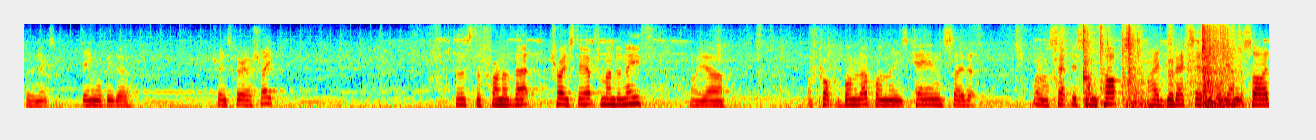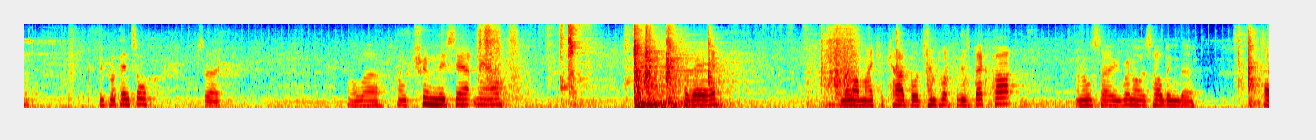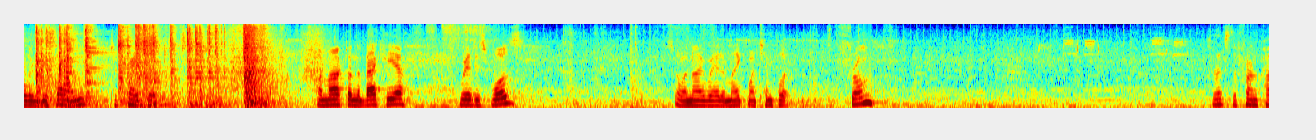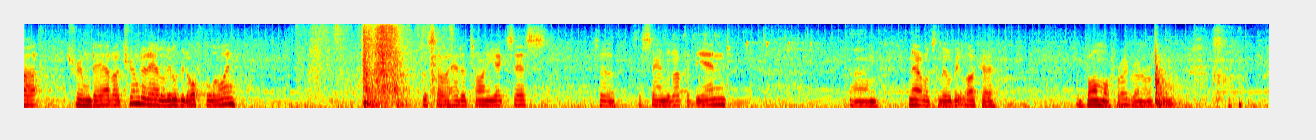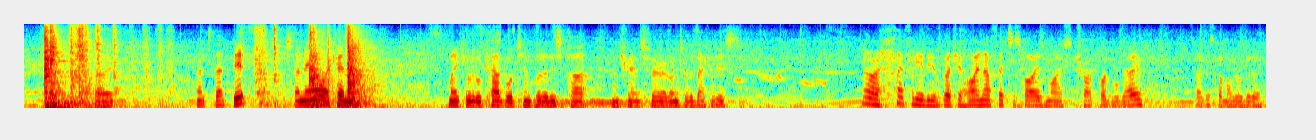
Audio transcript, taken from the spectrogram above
So the next thing will be to transfer our shape. So that's the front of that traced out from underneath. I, uh, I propped the bonnet up on these cans so that when I sat this on top I had good access to the underside with my pencil. So I'll, uh, I'll trim this out now to there. And then I'll make a cardboard template for this back part. And also when I was holding the holding this on to trace it I marked on the back here where this was so I know where to make my template from. So that's the front part trimmed out. I trimmed it out a little bit off the line just so I had a tiny excess to, to sand it up at the end. Um, now it looks a little bit like a, a bomb off Roadrunner or something. So that's that bit. So now I can make a little cardboard template of this part and transfer it onto the back of this. Alright, hopefully if you've got your high enough, that's as high as my tripod will go. So I've just got my little bit of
